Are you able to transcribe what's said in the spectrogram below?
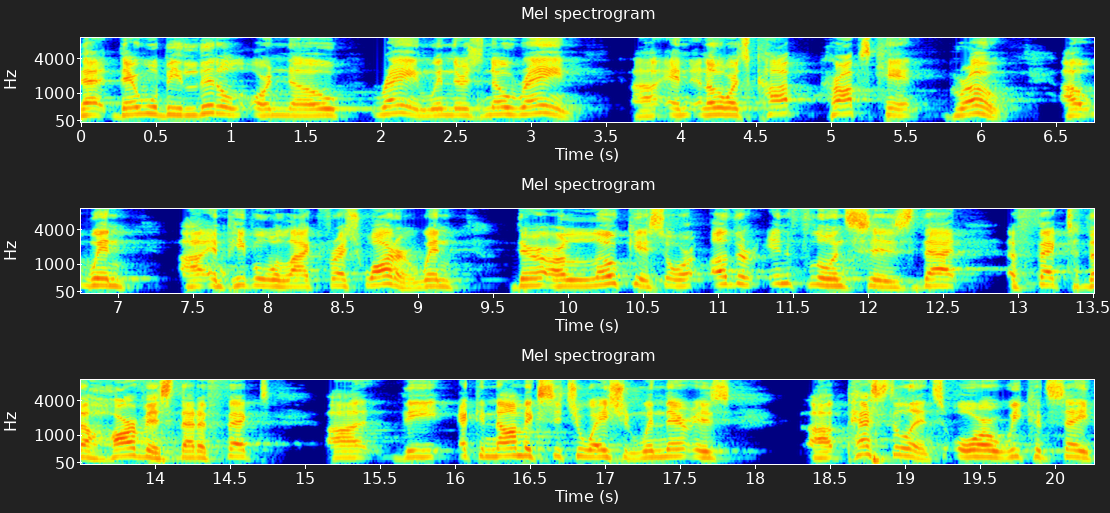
that there will be little or no rain. When there's no rain, uh, and in other words, crop, crops can't grow. Uh, when uh, and people will lack fresh water. When there are locusts or other influences that affect the harvest, that affect uh, the economic situation. When there is uh, pestilence, or we could say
